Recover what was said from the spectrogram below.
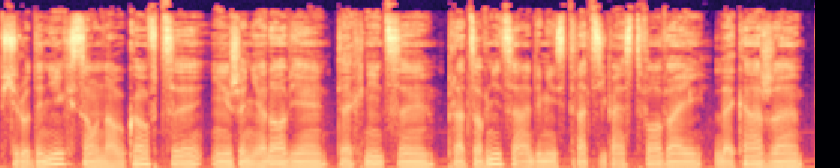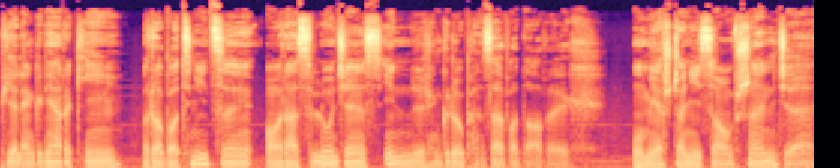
Wśród nich są naukowcy, inżynierowie, technicy, pracownicy administracji państwowej, lekarze, pielęgniarki, robotnicy oraz ludzie z innych grup zawodowych. Umieszczeni są wszędzie,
